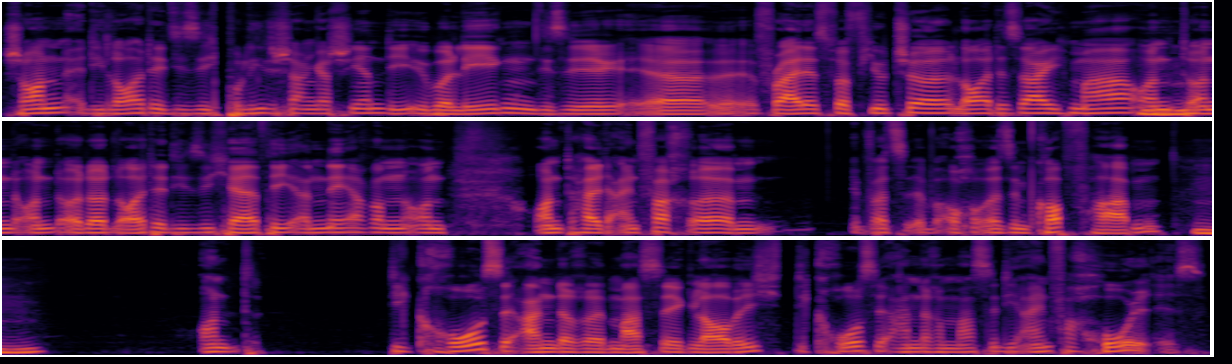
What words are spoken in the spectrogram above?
schon die Leute, die sich politisch engagieren, die überlegen, diese äh, Fridays for Future Leute, sage ich mal, und, mhm. und, und oder Leute, die sich healthy ernähren und, und halt einfach ähm, was, auch was im Kopf haben. Mhm. Und die große andere Masse, glaube ich, die große andere Masse, die einfach hohl ist.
